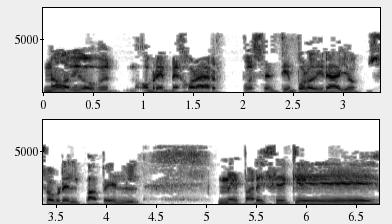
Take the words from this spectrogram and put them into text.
No, digo, hombre, mejorar, pues el tiempo lo dirá. Yo, sobre el papel, me parece que,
